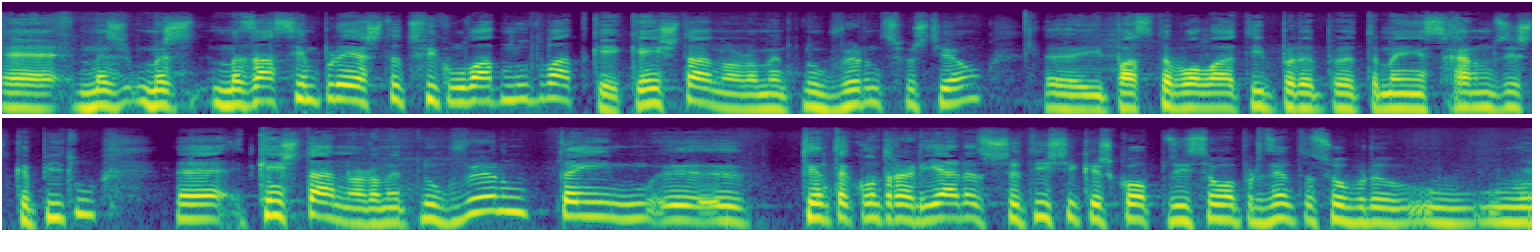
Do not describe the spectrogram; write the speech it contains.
É, mas, mas, mas há sempre esta dificuldade no debate, que é quem está normalmente no governo, Sebastião, eh, e passo-te a bola a ti para, para também encerrarmos este capítulo, quem está normalmente no governo tem eh, tenta contrariar as estatísticas que a oposição apresenta sobre o, o,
